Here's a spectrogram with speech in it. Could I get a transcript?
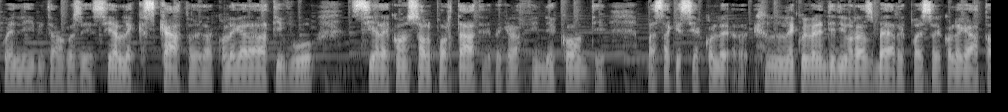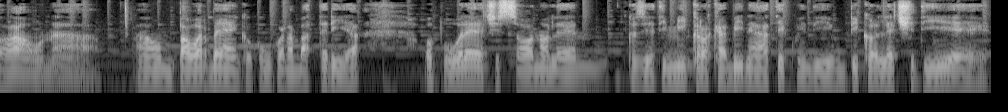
quelli, mettiamo così, sia le scatole da collegare alla TV, sia le console portatili, perché alla fin dei conti basta che sia coll- l'equivalente di un Raspberry può essere collegato a, una, a un power bank o comunque una batteria oppure ci sono le cosiddetti micro cabinati e quindi un piccolo LCD e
